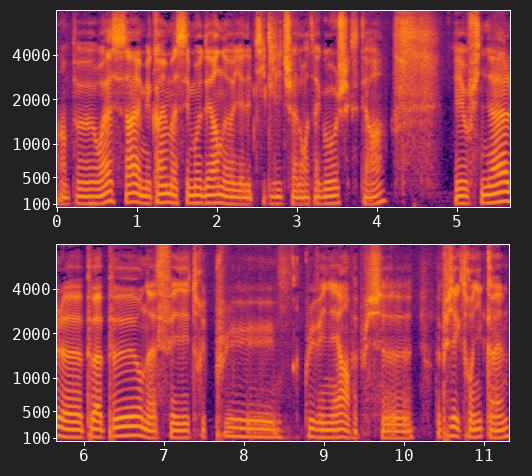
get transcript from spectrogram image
Un peu, ouais, c'est ça, mais quand même assez moderne. Il y a des petits glitches à droite à gauche, etc. Et au final, euh, peu à peu, on a fait des trucs plus, plus vénères, un peu plus, euh, un peu plus électroniques quand même.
